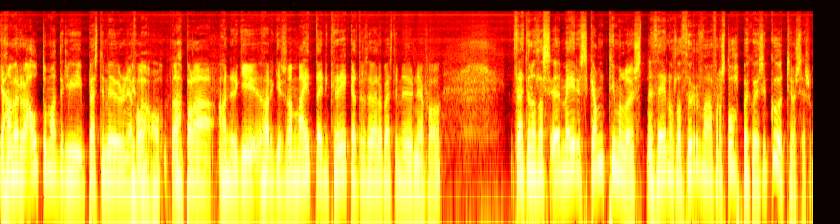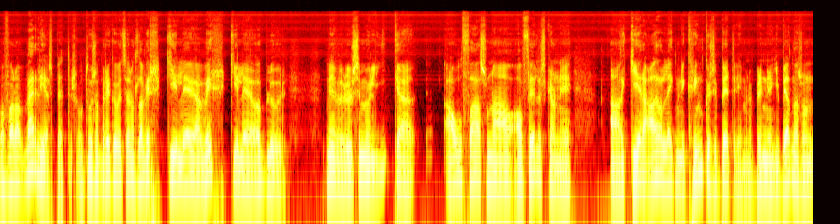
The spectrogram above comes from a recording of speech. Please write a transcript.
Já, hann verður automatikli besti miðurinn í FH Já. Það er bara, hann er ekki, það er ekki svona að mæta inn í krika til þess að vera besti miðurinn í FH Þetta er náttúrulega meiri skamtíma laust en þeir náttúrulega þurfa að fara að stoppa eitthvað þessi gutt hjá sér og fara að verjast betur. Og Dusan Breikovic er náttúrulega virkilega, virkilega öflugur miðurur sem hefur líka á það svona á, á félagsgráni að gera aðra leikminni kringu sér betri. Ég meina Brynjar Ingi Bjarnason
